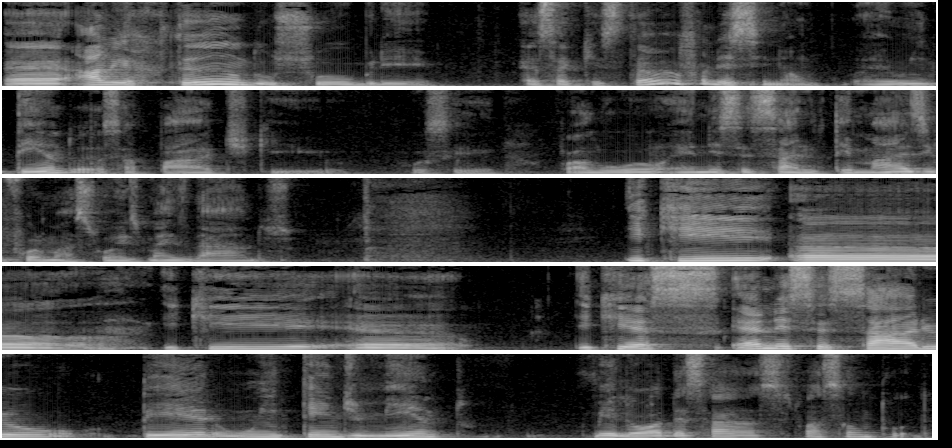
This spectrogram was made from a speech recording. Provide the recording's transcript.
é, alertando sobre essa questão, eu falei assim, não, eu entendo essa parte que você falou, é necessário ter mais informações, mais dados e que, uh, e que, uh, e que é, é necessário ter um entendimento melhor dessa situação toda.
